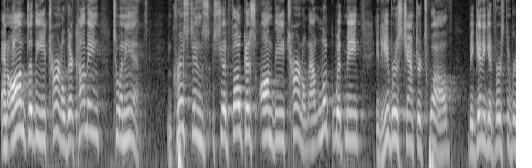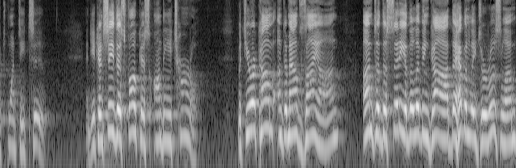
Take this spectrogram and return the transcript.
and onto the eternal. They're coming to an end. And Christians should focus on the eternal. Now, look with me in Hebrews chapter 12, beginning at verse number 22. And you can see this focus on the eternal. But you are come unto Mount Zion, unto the city of the living God, the heavenly Jerusalem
